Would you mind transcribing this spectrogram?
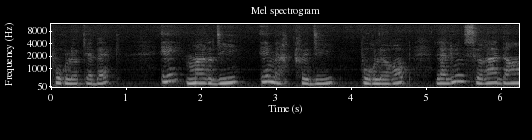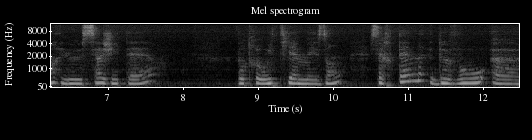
pour le Québec et mardi et mercredi pour l'Europe, la lune sera dans le Sagittaire votre huitième maison, certaines de vos euh,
